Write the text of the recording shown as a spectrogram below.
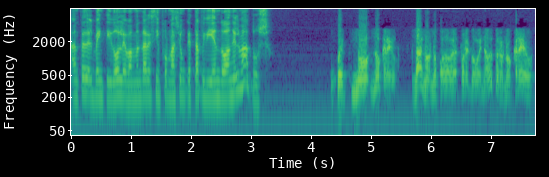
antes del 22 le va a mandar esa información que está pidiendo Ángel Matos? Pues no, no creo. No, no, no puedo hablar por el gobernador, pero no creo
